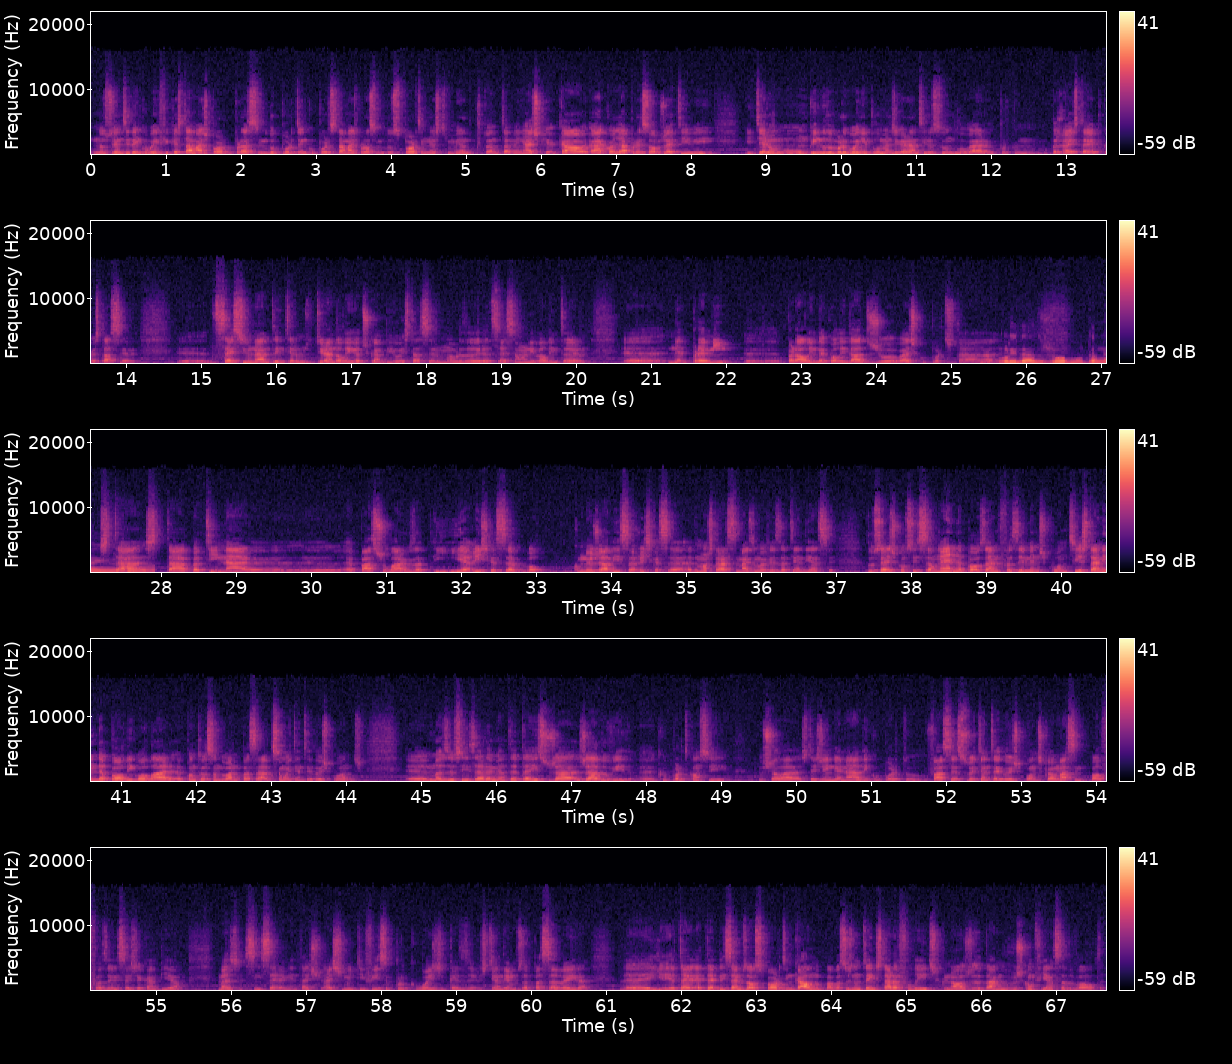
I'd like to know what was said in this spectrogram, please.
no sentido em que o Benfica está mais próximo do Porto, em que o Porto está mais próximo do Sporting neste momento. Portanto, também acho que há, há que olhar para esse objetivo e, e ter um, um pingo de vergonha e pelo menos garantir o segundo lugar, porque de resto a época está a ser uh, decepcionante em termos, tirando a Liga dos Campeões, está a ser uma verdadeira decepção a nível interno. Uh, para mim, uh, para além da qualidade de jogo, acho que o Porto está. A qualidade de jogo também. Está, está a patinar uh, a passos largos e, e arrisca-se, como eu já disse, arrisca-se a, a demonstrar-se mais uma vez a tendência do Sérgio Conceição, ano após ano, fazer menos pontos. E este ano ainda pode igualar a pontuação do ano passado, que são 82 pontos, mas eu sinceramente até isso já, já duvido que o Porto consiga oxalá esteja enganado e que o Porto faça esses 82 pontos que é o máximo que pode fazer e seja campeão. Mas sinceramente acho, acho muito difícil porque hoje, quer dizer, estendemos a passadeira de, e até, até dissemos ao Sporting: calma, pá, vocês não têm que estar aflitos porque nós damos-vos confiança de volta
